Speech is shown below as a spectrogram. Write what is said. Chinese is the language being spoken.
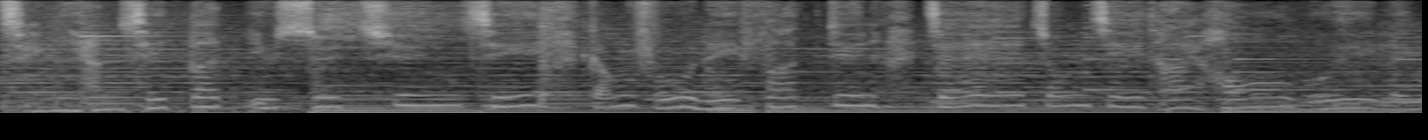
情人节不要说穿，只敢抚你发端，这种姿态可会令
